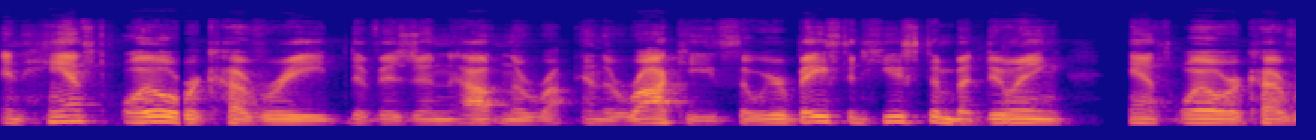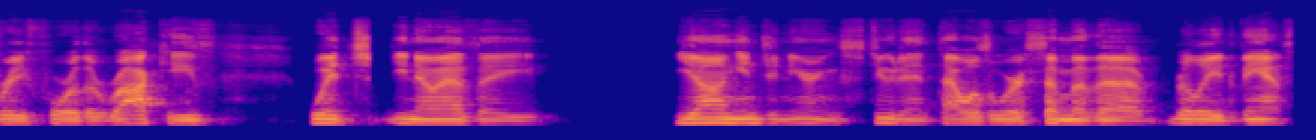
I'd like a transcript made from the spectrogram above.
enhanced oil recovery division out in the in the Rockies. So we were based in Houston, but doing enhanced oil recovery for the Rockies, which you know, as a young engineering student, that was where some of the really advanced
